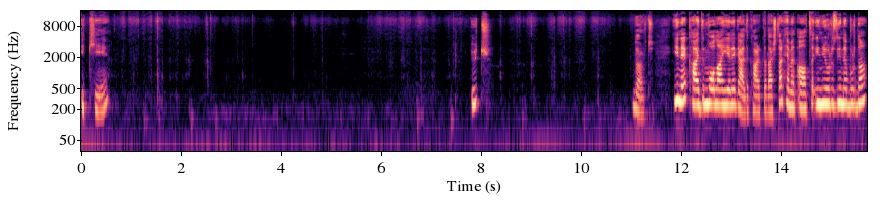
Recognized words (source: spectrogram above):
2 3 4 Yine kaydırma olan yere geldik arkadaşlar. Hemen alta iniyoruz yine burada.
